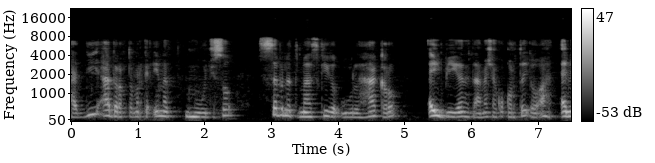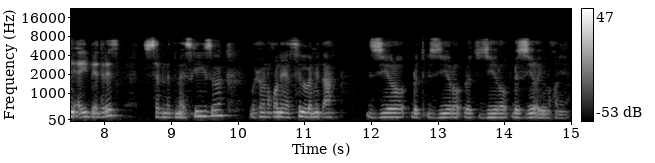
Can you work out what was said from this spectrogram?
haddii aad rabto marka inaad muujiso subnet maskiga uu lahaa karo ib-gan hadda meesha ku qortay oo ah any ib address subnet maskigiisa wuxuu noqonayaa si la mid ah zero dot zero dot zero dot zero ayuu noqonayaa.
